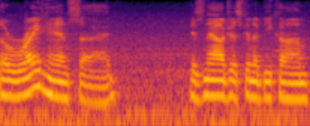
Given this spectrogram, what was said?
The right hand side is now just going to become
